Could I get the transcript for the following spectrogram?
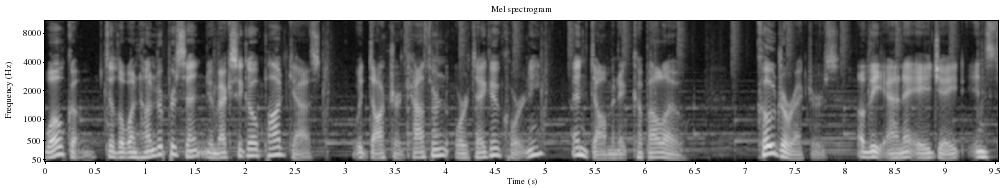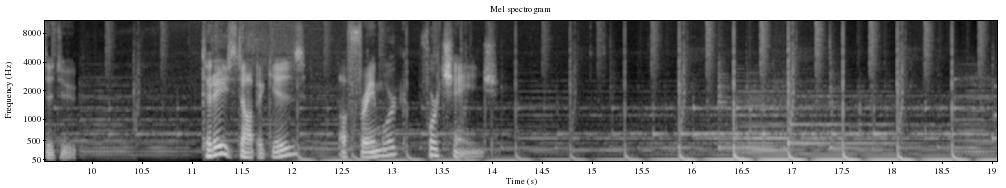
Welcome to the 100% New Mexico podcast with Dr. Catherine Ortega Courtney and Dominic Cappello, co directors of the Anna Age 8 Institute. Today's topic is a framework for change.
